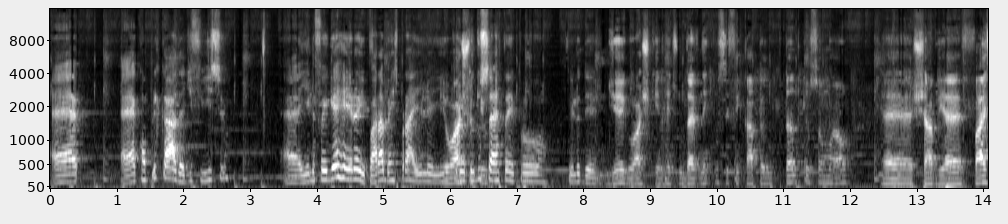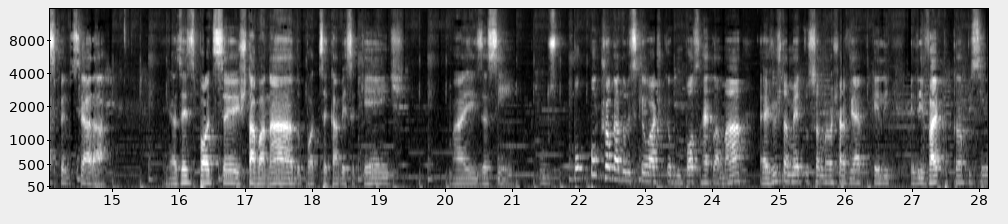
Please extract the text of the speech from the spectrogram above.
É, é complicado, é difícil. É, e ele foi guerreiro aí, parabéns para ele aí. Eu acho tudo que... certo aí pro filho dele. Diego, eu acho que a gente não deve nem crucificar pelo tanto que o Samuel é, Xavier faz pelo Ceará. E, às vezes pode ser estabanado, pode ser cabeça quente, mas assim, um dos pou, poucos jogadores que eu acho que eu não posso reclamar é justamente o Samuel Xavier, porque ele, ele vai pro campo e se,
